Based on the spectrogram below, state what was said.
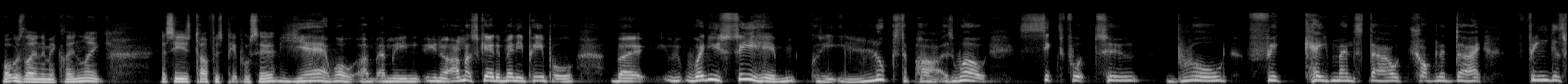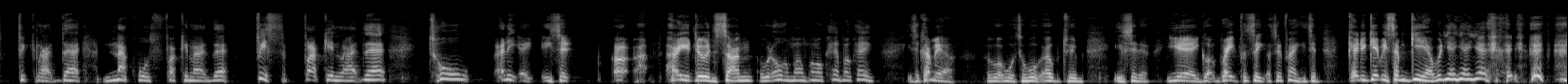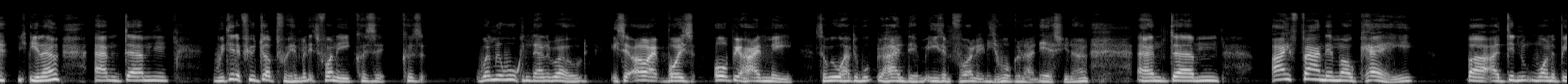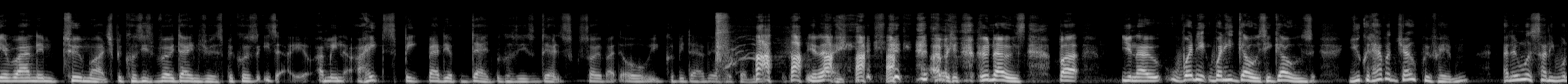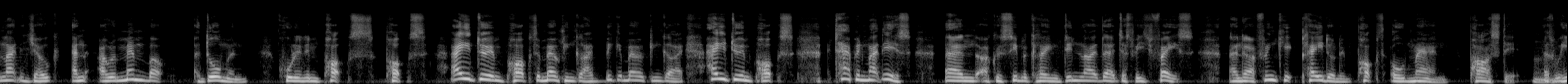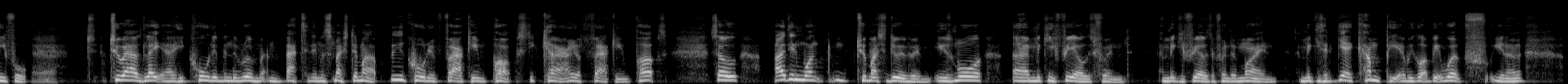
What was Lenny McLean like? Is he as tough as people say? Yeah, well, um, I mean, you know, I'm not scared of many people, but when you see him, because he, he looks the part as well, six foot two, broad, thick, caveman style, troglodyte, fingers thick like that, knuckles fucking like that, fists fucking like that, tall. And he, he said, uh, "How you doing, son?" I went, "Oh, I'm, I'm okay, I'm okay." He said, "Come here." So I walked over to him. He said, "Yeah, you got a great physique." I said, "Frank." He said, "Can you get me some gear?" I went, "Yeah, yeah, yeah." you know, and um, we did a few jobs for him, and it's funny because because when we were walking down the road, he said, "All right, boys, all behind me." So we all have to walk behind him. He's in front, and he's walking like this, you know. And um, I found him okay, but I didn't want to be around him too much because he's very dangerous. Because he's, I mean, I hate to speak badly of the dead because he's dead. Sorry about that. Oh, he could be down there. you know, I mean, who knows? But you know, when he when he goes, he goes. You could have a joke with him, and then all of a sudden he wouldn't like the joke. And I remember a doorman calling him Pops, Pops. How you doing, Pops? American guy, big American guy. How you doing, Pops? Tapping like this. And I could see McLean didn't like that just for his face. And I think it played on him. Pops, old man, passed it. That's what he thought. T- Two hours later, he called him in the room and battered him and smashed him up. You called him fucking Pops. You can't, you're fucking Pops. So I didn't want too much to do with him. He was more uh, Mickey Theo's friend. And Mickey Theo's a friend of mine. And Mickey said, yeah, come, Peter. We got a bit of work, you know,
